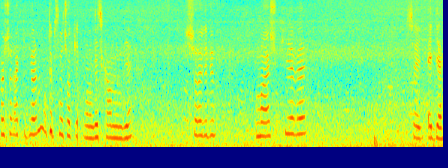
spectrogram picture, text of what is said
Koşarak gidiyorum. Otobüsüme çok geç, yani geç kalmayayım diye. Şöyle bir Maşukiye ve şey Ege.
